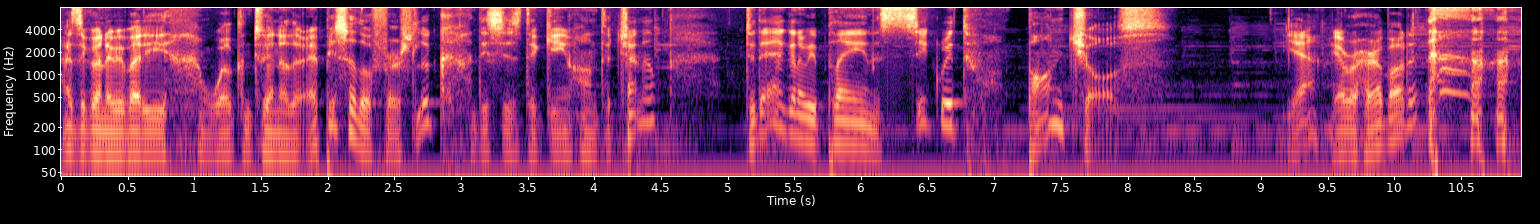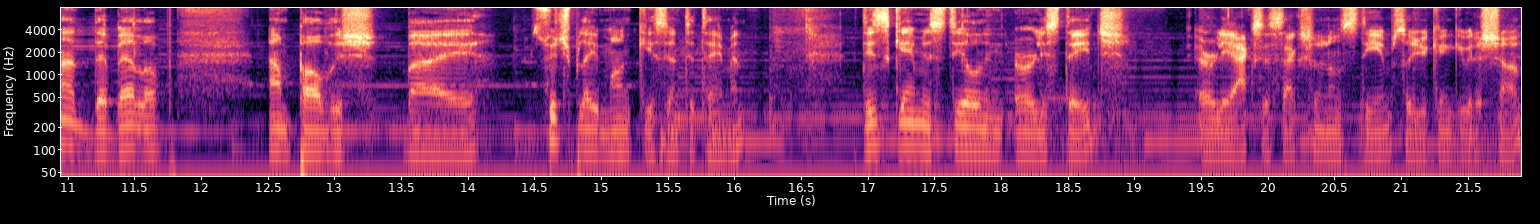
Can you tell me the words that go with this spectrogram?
How's it going everybody? Welcome to another episode of First Look. This is the Game Hunter channel. Today I'm going to be playing Secret Ponchos. Yeah, you ever heard about it? Developed and published by Switchblade Monkeys Entertainment. This game is still in early stage, early access actually on Steam, so you can give it a shot.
